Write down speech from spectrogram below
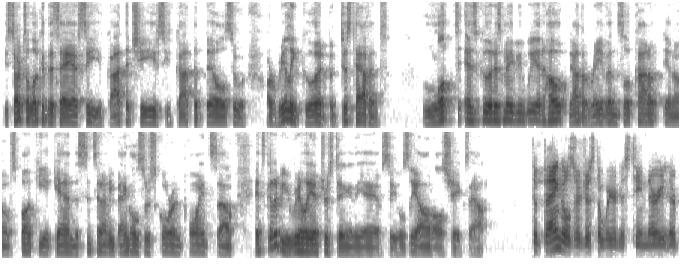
you start to look at this AFC. You've got the Chiefs, you've got the Bills, who are really good, but just haven't looked as good as maybe we had hoped. Now the Ravens look kind of, you know, spunky again. The Cincinnati Bengals are scoring points. So it's going to be really interesting in the AFC. We'll see how it all shakes out. The Bengals are just the weirdest team. They're they're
